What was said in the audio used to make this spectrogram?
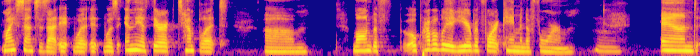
my sense is that it was it was in the etheric template um, long before, oh, probably a year before it came into form. Hmm. And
